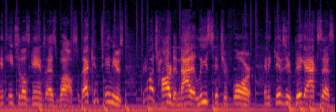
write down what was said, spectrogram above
in each of those games as well. So that continues pretty much hard to not at least hit your floor, and it gives you big access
